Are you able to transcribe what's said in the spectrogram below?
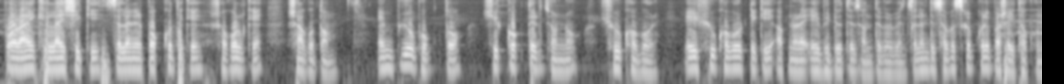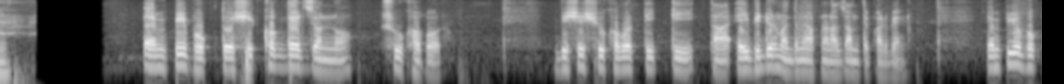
পড়াই খেলাই শিখি চ্যানেলের পক্ষ থেকে সকলকে স্বাগতম। এমপিও এমপিওভুক্ত শিক্ষকদের জন্য সুখবর। এই সুখবরটিকে আপনারা এই ভিডিওতে জানতে পারবেন। চ্যানেলটি সাবস্ক্রাইব করে পাশেই থাকুন। এমপি এমপিভুক্ত শিক্ষকদের জন্য সুখবর। বিশেষ সুখবরটি কি তা এই ভিডিওর মাধ্যমে আপনারা জানতে পারবেন। এমপিওভুক্ত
